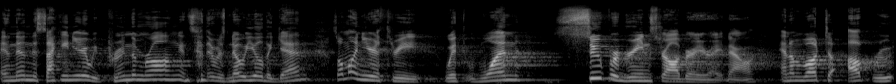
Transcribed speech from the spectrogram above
And then the second year, we pruned them wrong, and so there was no yield again. So I'm on year three with one super green strawberry right now, and I'm about to uproot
